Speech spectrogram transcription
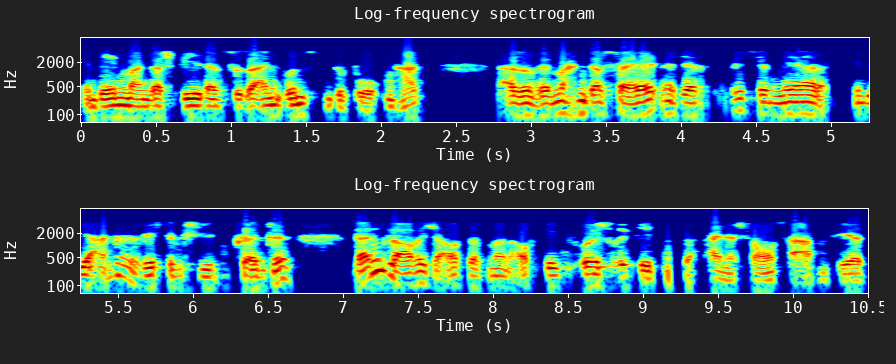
in denen man das Spiel dann zu seinen Gunsten gebogen hat. Also wenn man das Verhältnis jetzt ein bisschen mehr in die andere Richtung schieben könnte, dann glaube ich auch, dass man auch gegen größere Gegner eine Chance haben wird.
